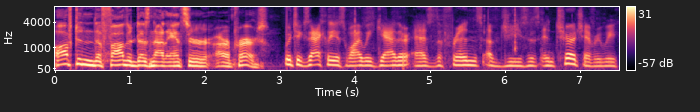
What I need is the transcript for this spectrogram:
often the Father does not answer our prayers. Which exactly is why we gather as the friends of Jesus in church every week,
